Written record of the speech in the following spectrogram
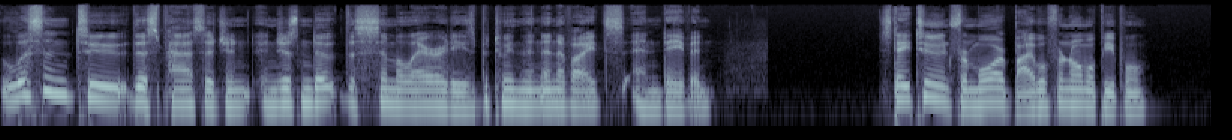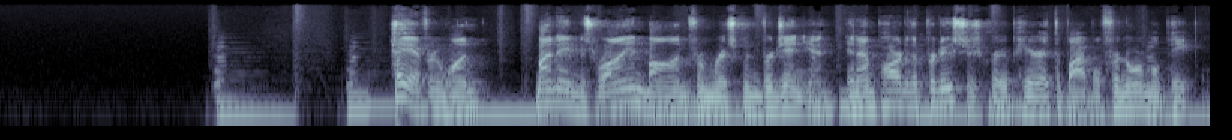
Listen to this passage and, and just note the similarities between the Ninevites and David. Stay tuned for more Bible for Normal People. Hey everyone, my name is Ryan Bond from Richmond, Virginia, and I'm part of the producers group here at the Bible for Normal People.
